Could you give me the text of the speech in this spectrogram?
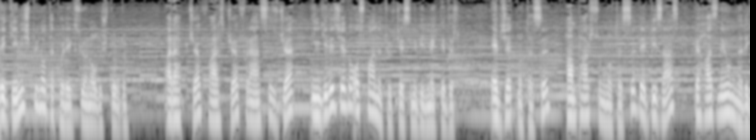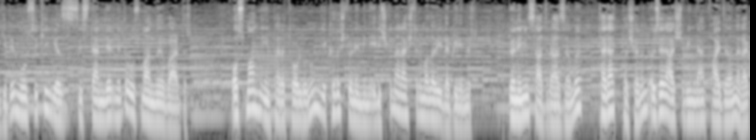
ve geniş bir nota koleksiyonu oluşturdu. Arapça, Farsça, Fransızca, İngilizce ve Osmanlı Türkçesini bilmektedir. Ebced notası, Hamparsun notası ve Bizans ve Hazneumları gibi musiki yazı sistemlerine de uzmanlığı vardır. Osmanlı İmparatorluğu'nun yıkılış dönemine ilişkin araştırmalarıyla bilinir. Dönemin sadrazamı Talat Paşa'nın özel arşivinden faydalanarak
